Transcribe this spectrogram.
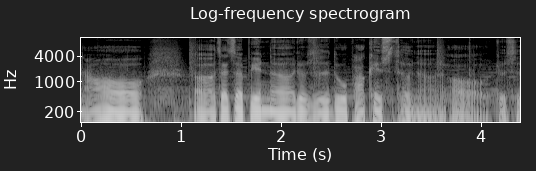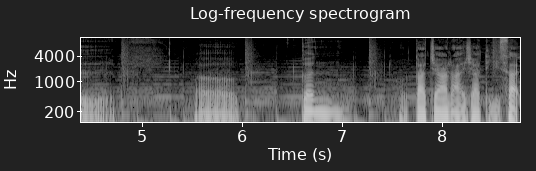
然后呃在这边呢就是录 podcast 呢哦，就是呃跟大家来一下比赛。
